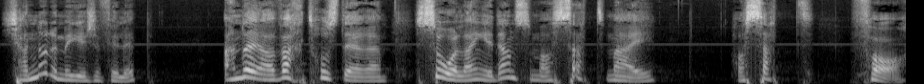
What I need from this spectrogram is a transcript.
Kjenner du meg ikke, Philip?' Enda jeg har vært hos dere så lenge. Den som har sett meg, har sett Far.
